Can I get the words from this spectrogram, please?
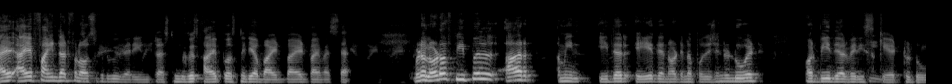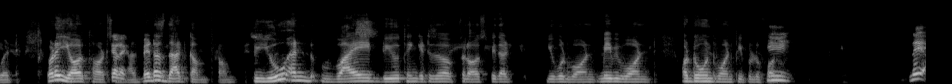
I, I find that philosophy to be very interesting because I personally abide by it by myself. But a lot of people are, I mean, either A, they're not in a position to do it, or B, they're very hmm. scared to do it. What are your thoughts Correct. on that? Where does that come from to you? And why do you think it is a philosophy that you would want, maybe want, or don't want people to follow? Mm.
